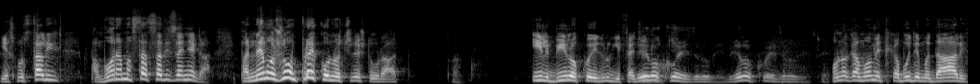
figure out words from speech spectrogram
Jesmo stali... Pa moramo stati sad iza njega. Pa ne može on preko noći nešto uraditi. Tako. Ili bilo koji drugi Feđa Bilo Duđ. koji drugi, bilo koji drugi. Onoga momenta kad budemo dali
